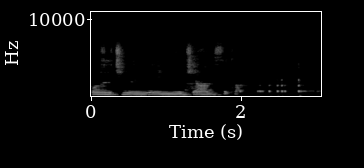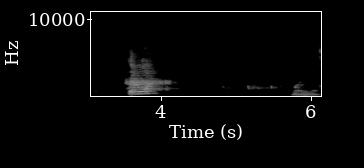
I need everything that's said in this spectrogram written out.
Fazla içinde elimde bir şey alabilsek al. Değil mi lan? Manyak.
